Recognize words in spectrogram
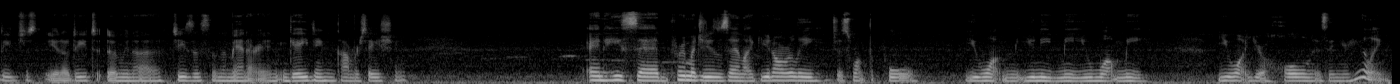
they just you know I mean uh, Jesus and the man are engaging in conversation. And he said pretty much Jesus saying like you don't really just want the pool. You want me you need me. You want me. You want your wholeness and your healing.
